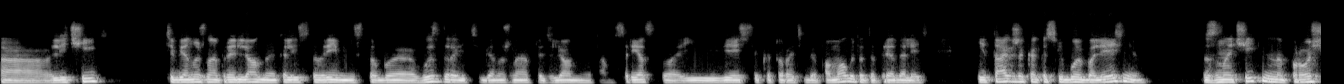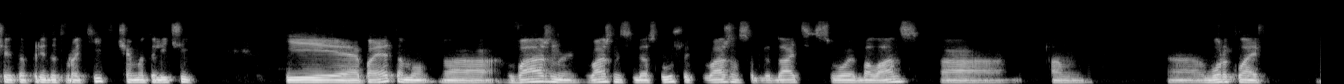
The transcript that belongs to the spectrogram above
э, лечить, тебе нужно определенное количество времени, чтобы выздороветь, тебе нужны определенные там, средства и вещи, которые тебе помогут это преодолеть. И так же, как и с любой болезнью, значительно проще это предотвратить, чем это лечить. И поэтому э, важно, важно себя слушать, важно соблюдать свой баланс, э, там, э, work-life э,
